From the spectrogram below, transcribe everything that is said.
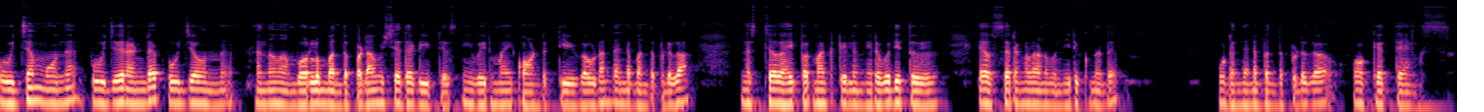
പൂജ്യം മൂന്ന് പൂജ്യം രണ്ട് പൂജ്യം ഒന്ന് എന്ന നമ്പറിലും ബന്ധപ്പെടാൻ വിശദ ഡീറ്റെയിൽസ് ഇവരുമായി കോൺടാക്റ്റ് ചെയ്യുക. ഉടൻ തന്നെ ബന്ധപ്പെടുക. നെസ്റ്റർ ഹൈപ്പർ മാർക്കറ്റിൽ നിരവധി തൊഴിലവസരങ്ങളാണ് വന്നിരിക്കുന്നത്. ഉടൻ തന്നെ ബന്ധപ്പെടുക. Okay thanks.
